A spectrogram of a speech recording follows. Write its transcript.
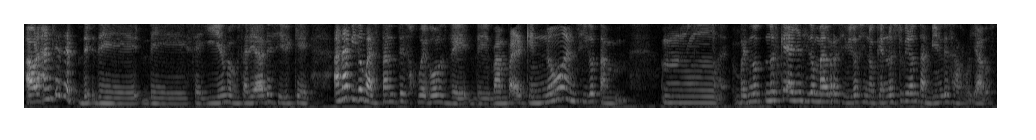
Ahora, antes de, seguir, me gustaría decir que han habido bastantes juegos de, de Vampire que no han sido tan... Mm, pues no, no es que hayan sido mal recibidos, sino que no estuvieron tan bien desarrollados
